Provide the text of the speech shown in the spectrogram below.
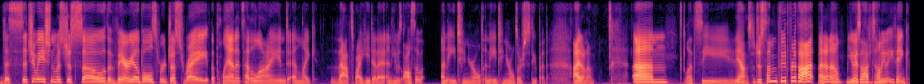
the situation was just so, the variables were just right, the planets had aligned, and like that's why he did it. And he was also an 18 year old, and 18 year olds are stupid. I don't know. Um, let's see. Yeah, so just some food for thought. I don't know. You guys will have to tell me what you think.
